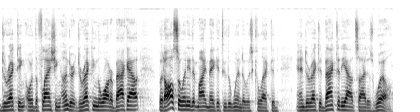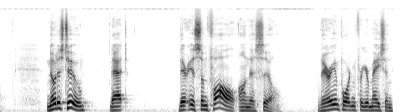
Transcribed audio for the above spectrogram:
directing, or the flashing under it, directing the water back out, but also any that might make it through the window is collected and directed back to the outside as well. Notice too that there is some fall on this sill. Very important for your mason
